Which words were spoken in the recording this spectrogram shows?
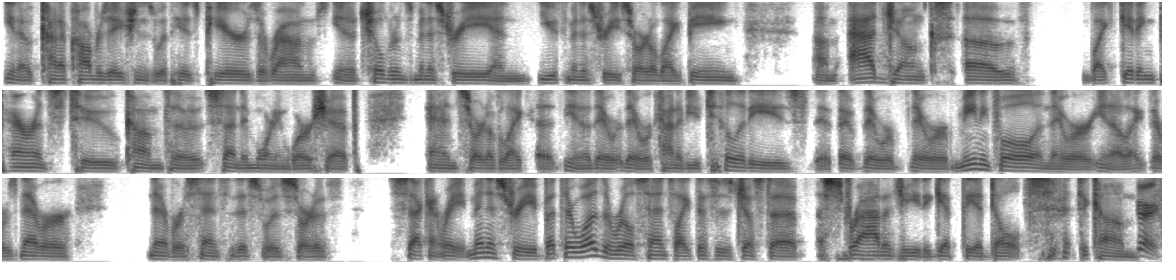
you know, kind of conversations with his peers around you know children's ministry and youth ministry, sort of like being um, adjuncts of like getting parents to come to Sunday morning worship and sort of like uh, you know they were they were kind of utilities they, they, they, were they were meaningful and they were you know like there was never never a sense that this was sort of second rate ministry but there was a real sense like this is just a, a strategy to get the adults to come sure.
